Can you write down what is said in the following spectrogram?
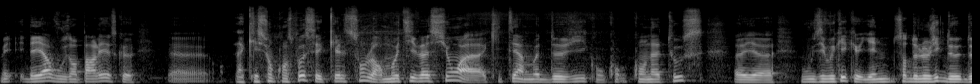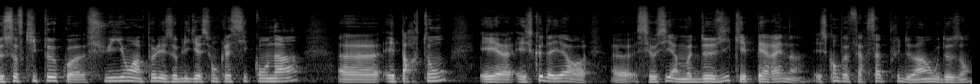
Mais d'ailleurs, vous en parlez, est-ce que la question qu'on se pose, c'est quelles sont leurs motivations à quitter un mode de vie qu'on a tous euh, Vous évoquez qu'il y a une sorte de logique de, sauf qui peut, quoi. Fuyons un peu les obligations classiques qu'on a euh, et partons. Et euh, est-ce que d'ailleurs, c'est aussi un mode de vie qui est pérenne? Est-ce qu'on peut faire ça plus de un ou deux ans?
